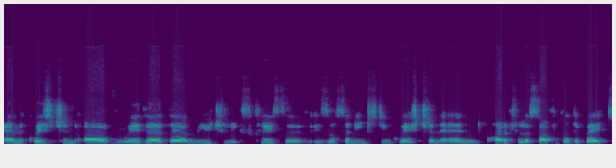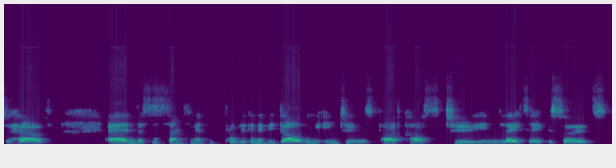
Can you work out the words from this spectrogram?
and the question of whether they are mutually exclusive is also an interesting question and quite a philosophical debate to have. And this is something that we're probably going to be delving into in this podcast too in later episodes.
